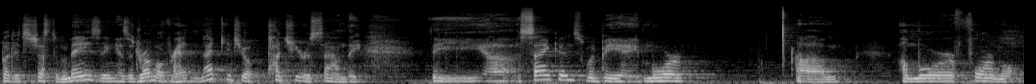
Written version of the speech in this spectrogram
but it's just amazing as a drum overhead, and that gives you a punchier sound. The, the uh, Sankens would be a more, um, a more formal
